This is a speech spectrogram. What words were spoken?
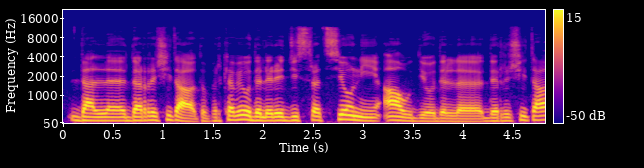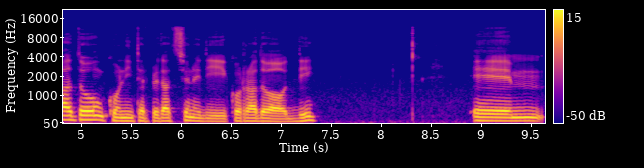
dal, dal, recitato, perché avevo delle registrazioni audio del, del recitato con l'interpretazione di Corrado Oddi, e, ehm,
